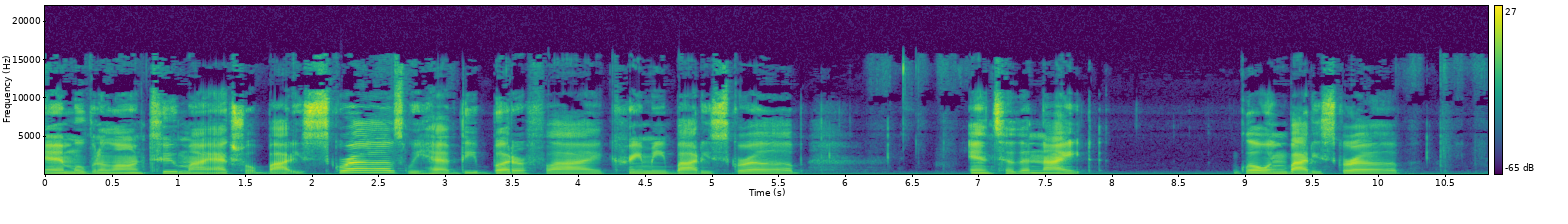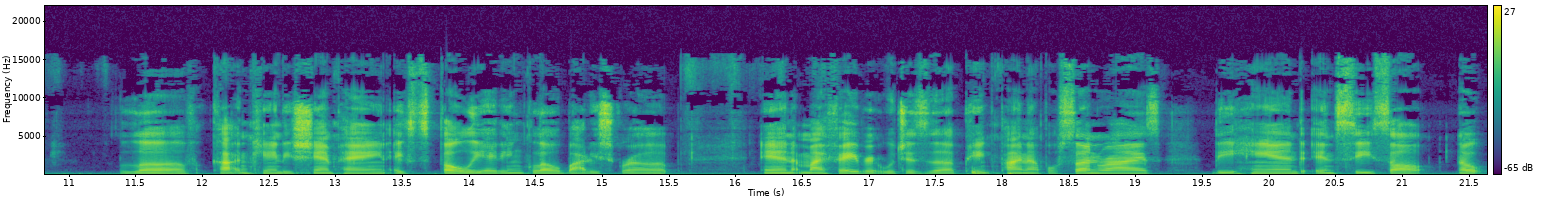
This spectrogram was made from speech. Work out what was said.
And moving along to my actual body scrubs, we have the Butterfly Creamy Body Scrub into the Night Glowing Body Scrub, Love Cotton Candy Champagne Exfoliating Glow Body Scrub, and my favorite, which is the Pink Pineapple Sunrise, the Hand and Sea Salt, oh,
